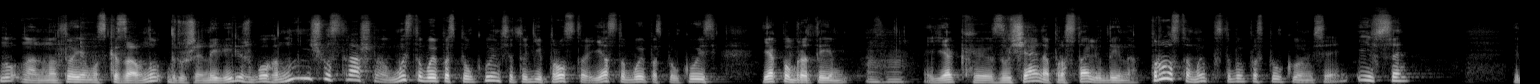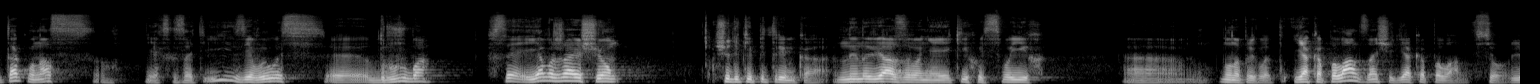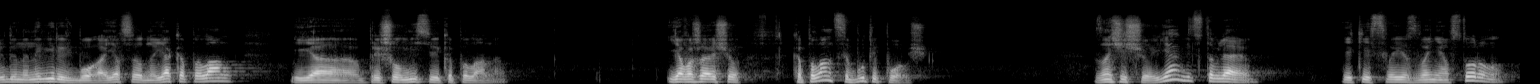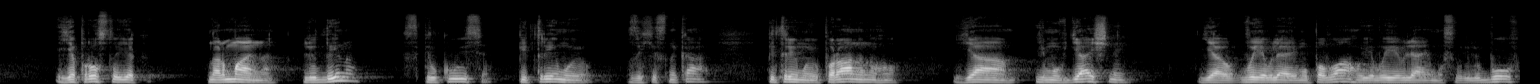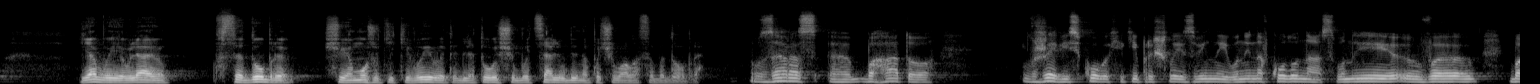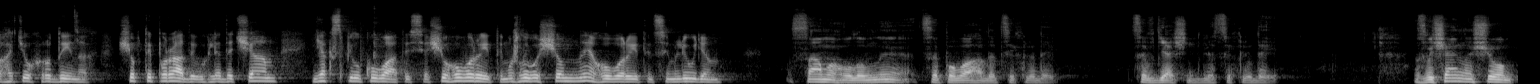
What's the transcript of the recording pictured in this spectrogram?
Ну, на, на то я йому сказав: ну, друже, не віриш Бога? Ну, нічого страшного. Ми з тобою поспілкуємося тоді просто, я з тобою поспілкуюсь як побратим, як е, звичайна проста людина. Просто ми з тобою поспілкуємося і все. І так у нас, як сказати, і з'явилась е, дружба. Все. І я вважаю, що, що таке підтримка, не нав'язування якихось своїх. Е, ну, наприклад, я капелан, значить я капелан. Все, людина не вірить в Бога, а я все одно я капелан, і я прийшов в місію капелана. Я вважаю, що капелан це бути поруч. Значить, що я відставляю якесь своє звання в сторону, і я просто як нормальна людина спілкуюся, підтримую захисника, підтримую пораненого. Я йому вдячний, я виявляю йому повагу, я виявляю йому свою любов, я виявляю все добре, що я можу тільки виявити для того, щоб ця людина почувала себе добре. Зараз е, багато вже військових, які прийшли з війни, вони навколо нас, вони в багатьох родинах. Що б ти порадив глядачам, як спілкуватися, що говорити, можливо, що не говорити цим людям? Саме головне це повага до цих людей. Це вдячність для цих людей. Звичайно, що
